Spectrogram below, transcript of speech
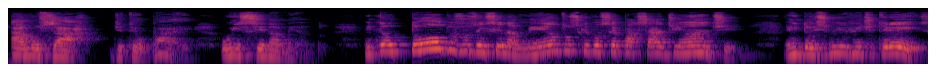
a musar de teu pai, o ensinamento. Então, todos os ensinamentos que você passar adiante em 2023,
